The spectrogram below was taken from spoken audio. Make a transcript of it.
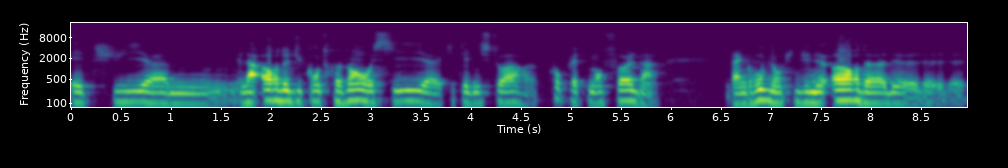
Et puis euh, la Horde du contrevent aussi, euh, qui était une histoire complètement folle d'un groupe, donc d'une horde de, de, de,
